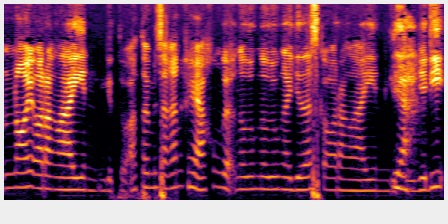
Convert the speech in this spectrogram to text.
nge orang lain gitu. Atau misalkan kayak aku nggak ngeluh-ngeluh nggak jelas ke orang lain gitu. Yeah. jadi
